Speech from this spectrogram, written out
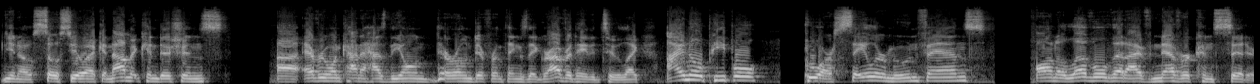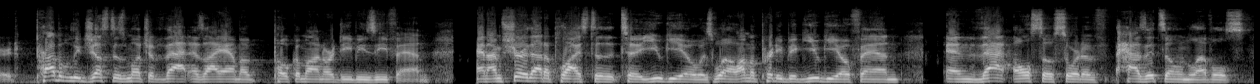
you know, socioeconomic conditions. Uh, everyone kind of has the own their own different things they gravitated to. Like I know people who are Sailor Moon fans on a level that I've never considered. Probably just as much of that as I am a Pokemon or DBZ fan. And I'm sure that applies to to Yu-Gi-Oh as well. I'm a pretty big Yu-Gi-Oh fan and that also sort of has its own levels.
